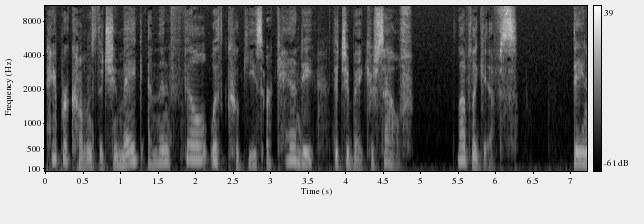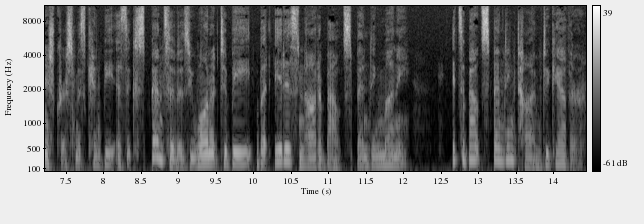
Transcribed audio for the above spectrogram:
paper cones that you make and then fill with cookies or candy that you bake yourself. Lovely gifts. Danish Christmas can be as expensive as you want it to be, but it is not about spending money. It's about spending time together.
